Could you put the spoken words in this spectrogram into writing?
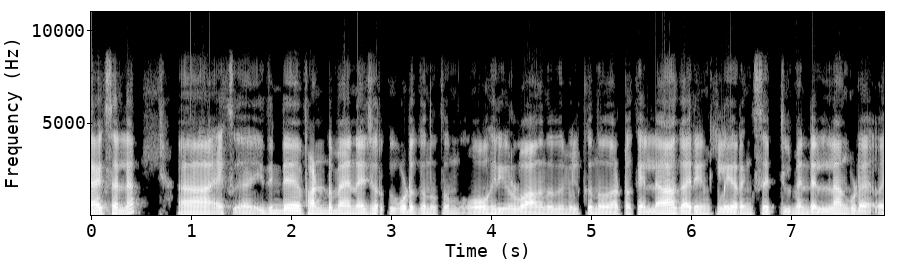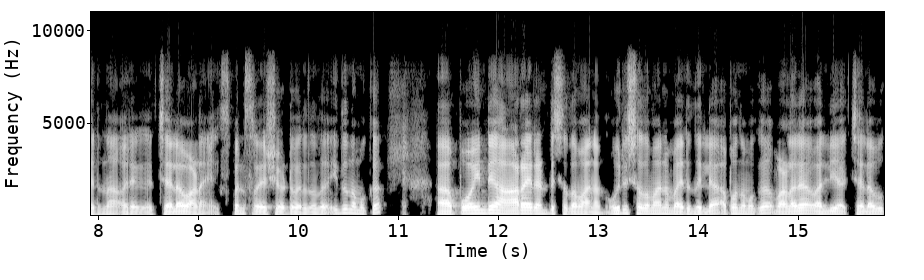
ടാക്സ് അല്ല ഇതിന്റെ ഫണ്ട് മാനേജർക്ക് കൊടുക്കുന്നതും ഓഹരികൾ വാങ്ങുന്നതും വിൽക്കുന്നതുമായിട്ടൊക്കെ എല്ലാ കാര്യങ്ങളും ക്ലിയറിംഗ് സെറ്റിൽമെന്റ് എല്ലാം കൂടെ വരുന്ന ഒരു ചിലവാണ് എക്സ്പെൻസ് റേഷ്യോ ആയിട്ട് വരുന്നത്. ഇത് നമുക്ക് പോയിന്റ് ആറ് രണ്ട് ശതമാനം ഒരു ശതമാനം വരുന്നില്ല. അപ്പോൾ നമുക്ക് വളരെ വലിയ ചിലവ്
